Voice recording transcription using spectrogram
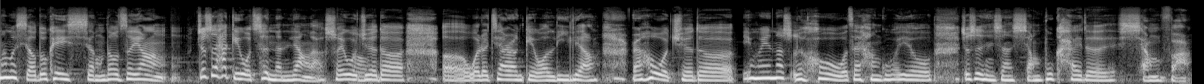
那么小都可以想到这样，就是他给我正能量了，所以我觉得，呃，我的家人给我力量。然后我觉得，因为那时候我在韩国也有就是很想想不开的想法，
